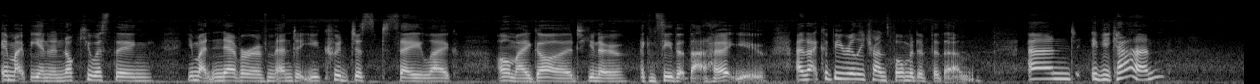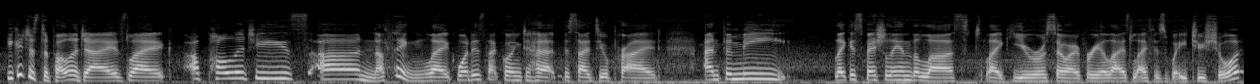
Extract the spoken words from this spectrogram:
it might be an innocuous thing, you might never have meant it, you could just say, like, oh my God, you know, I can see that that hurt you. And that could be really transformative for them. And if you can, you could just apologize. Like, apologies are nothing. Like, what is that going to hurt besides your pride? And for me, like, especially in the last like year or so, I've realized life is way too short.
